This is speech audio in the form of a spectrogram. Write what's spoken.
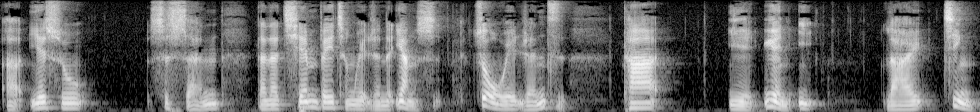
呃，耶稣是神，但他谦卑成为人的样式，作为人子，他也愿意来尽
